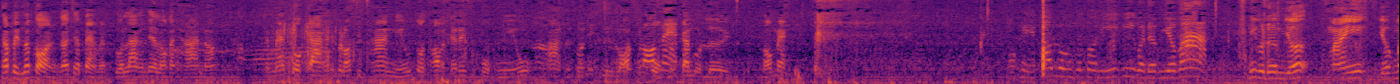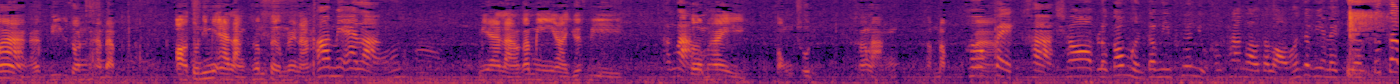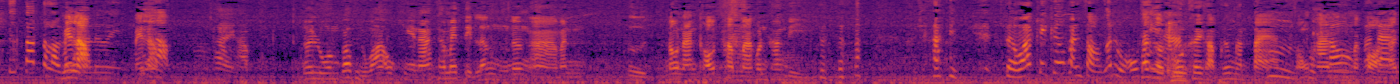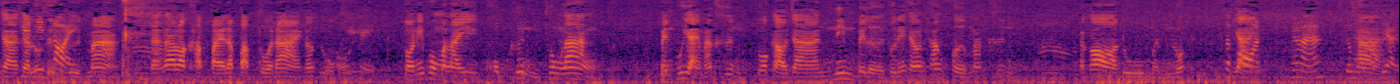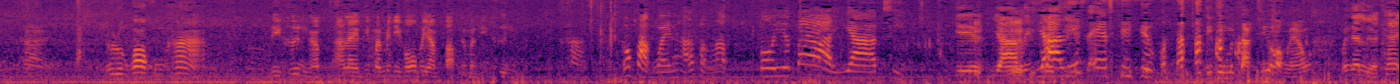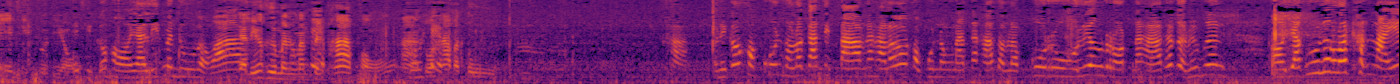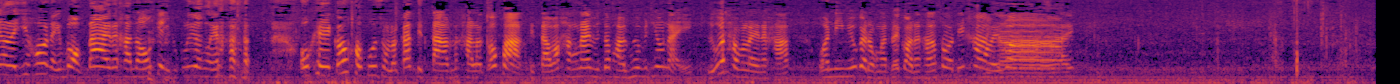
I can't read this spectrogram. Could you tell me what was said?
ถ้าเป็นเมื่อก่อนก็จะแบ่งแบบตัวล่างได้ล้อกระทานเนาะ ใช่ไหมตัวกลางก็จะเป็นล้อ15นิ้ว ตัวท็อปจะได้16นิ้วอ่าแต่ตัวนี้คือล้อ16เหมือนกันหมดเลยล้อแม็กโอเคภาพรวมคือตัวนี้ดีกว่าเดิมเยอะมาก นี่กว่าเดิมเยอะไหมเยอะมากนะดีจนหาแบบอ๋อตัวนี้มีแอร์หลังเพิ่มเติมด้วยนะ อ่ามีแอร์หลังอืมมีแอร์หลังแล้วก็มีอ่า USB ข้างหลัง เพิ่มให้อีกสองชุดข้างหลังสำหรับเพอร์เฟกค่ะ ชอบแล้วก็เหมือนกับมีเพื่อนอยู่ข้างๆเราตลอด มันจะมีอะไรเตือนตึ๊ดตั๊ดตึ๊ดตั๊ดตลอดเวลาเลย ไม่หลับอืมใช่ครับ โดยรวมก็ถือว่าโอเคนะ ถ้าไม่ติดเรื่องเรื่องอ่ามันคือนอกนั้นเขาทำมาค่อนข้างดี ใช่แต่ว่าแค่เครื่องพันสองก็ถือโอเคถ้าเกิดนะ คุณเคยขับเครื่องพันแปดอืมสองถูกพันต้องมาก่อนมันก็จะจะจะรู้สึกนิดหน่อย อืดมากอืมแต่ถ้าเราขับไปแล้วปรับตัวได้ก็คือโอโอเค เค ตัวนี้พวงมาลัยคมขึ้นช่วงล่าง เป็นผู้ใหญ่มากขึ้น ตัวเก่าจะนิ่มไปเลย ตัวนี้จะค่อนข้างเฟิร์มมากขึ้น อืมแล้วก็ดูเหมือนรถ สปอร์ตใช่ไหมดูเหมือนรถใหญ่ ใช่โดยรวมก็คุ้มค่าอืม ดีขึ้นครับ อะไรที่มันไม่ดีเขาก็พยายามปรับให้มันดีขึ้น ค่ะ ก็ฝากไว้นะคะสำหรับโตโยต้ายาทิดเยยาลิสยาลิสเอทีฟจริงๆมันตัดชื่อออกแล้ว มันจะเหลือแค่เอทิตัวเดียวเอทีฟก็พอยาลิสมันดูแบบว่ายาลิสก็คือมันมันเป็นภาพของอ่าต้องเก็บตัวหน้าประตูอืมค่ะ วันนี้ก็ขอบคุณสำหรับการติดตามนะคะ แล้วก็ขอบคุณน้องนัทนะคะสำหรับกูรูเรื่องรถนะคะ ถ้าเกิดเพื่อนๆเอ่ออยากรู้เรื่องรถคันไหนอะไรยี่ห้อไหนบอกได้นะคะ น้องเก่งทุกเรื่องเลยค่ะ โอเค ก็ขอบคุณสำหรับการติดตามนะคะ แล้วก็ฝากติดตามว่าครั้งหน้ามิวจะพาเพื่อนไปเที่ยวไหน หรือว่าทำอะไรนะคะ วันนี้มิวกับดองนัทไปก่อนนะคะ สวัสดีค่ะ บ๊ายบาย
